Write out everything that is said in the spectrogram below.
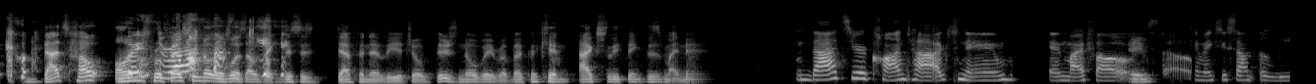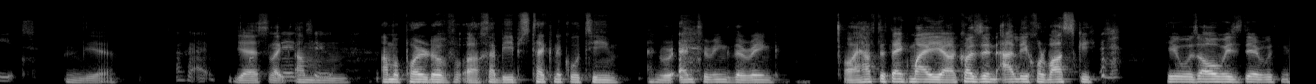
That's how unprofessional it was. I was like, this is definitely a joke. There's no way Rebecca can actually think this is my name. that's your contact name in my phone. Name? So it makes you sound elite. Mm, Yeah. Okay. Yes, like I'm I'm a part of uh, Khabib's technical team and we're entering the ring. Oh, I have to thank my uh, cousin Ali Khorvaski. He was always there with me.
